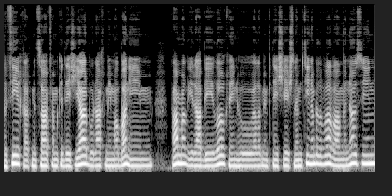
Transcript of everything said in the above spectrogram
לפיכך מצרפם כדי שירבו רחמים על בנים. ואמר לי רבי, לא כן הוא, אלא מפני שיש להם טינה בלבבם ונוסין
